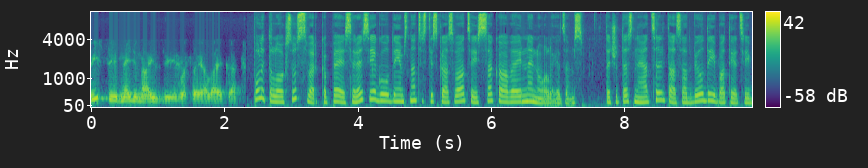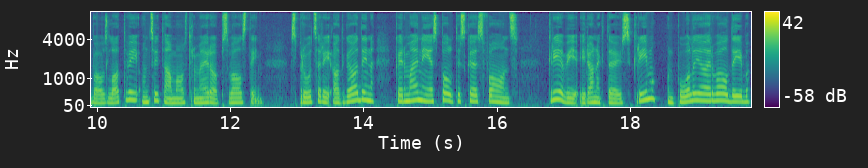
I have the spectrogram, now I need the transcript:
Visi mēģināja izdzīvot tajā laikā. Politologs uzsver, ka PSRS ieguldījums nacistiskās Vācijas sakāvē ir nenoliedzams taču tas neatceļ tās atbildību attiecībā uz Latviju un citām Austrum Eiropas valstīm. Sprūts arī atgādina, ka ir mainījies politiskais fons. Krievija ir anektējusi Krimu un Polijā ir valdība,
